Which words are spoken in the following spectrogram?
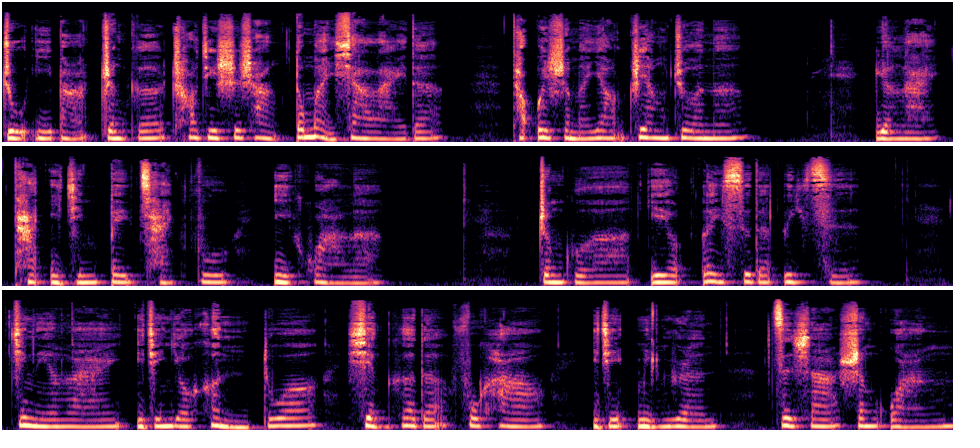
足以把整个超级市场都买下来的，他为什么要这样做呢？原来他已经被财富异化了。中国也有类似的例子。近年来，已经有很多显赫的富豪以及名人自杀身亡。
